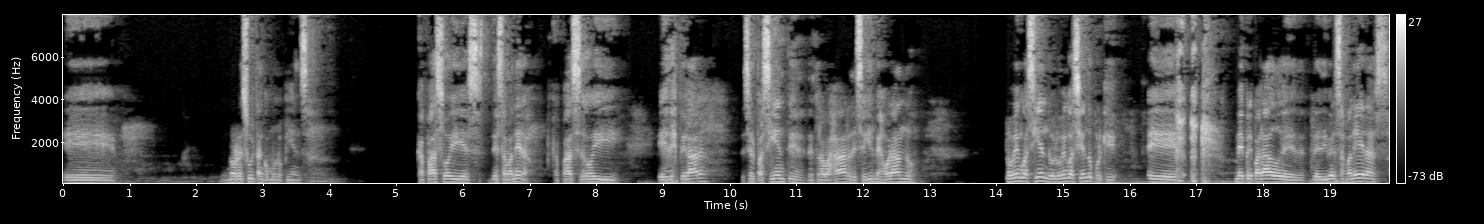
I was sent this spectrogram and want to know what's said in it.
eh, no resultan como uno piensa. Capaz hoy es de esta manera, capaz hoy es de esperar, de ser paciente, de trabajar, de seguir mejorando. Lo vengo haciendo, lo vengo haciendo porque eh, me he preparado de, diversas maneras,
